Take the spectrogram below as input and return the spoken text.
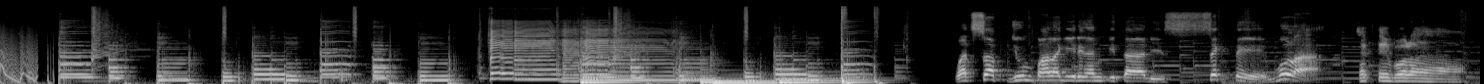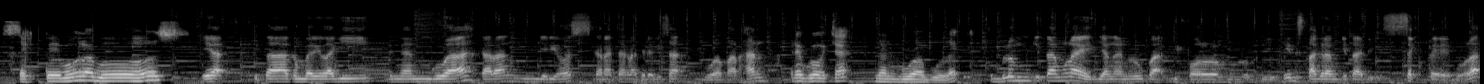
What's up? Jumpa lagi dengan kita di Sekte Bola. Sekte bola. Sekte bola bos. Ya, kita kembali lagi dengan gua sekarang menjadi host karena cara tidak bisa. Gua Farhan. Ada gue Oca. Dan gua bule. Sebelum kita mulai, jangan lupa di follow dulu di Instagram kita di Sekte Bola.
